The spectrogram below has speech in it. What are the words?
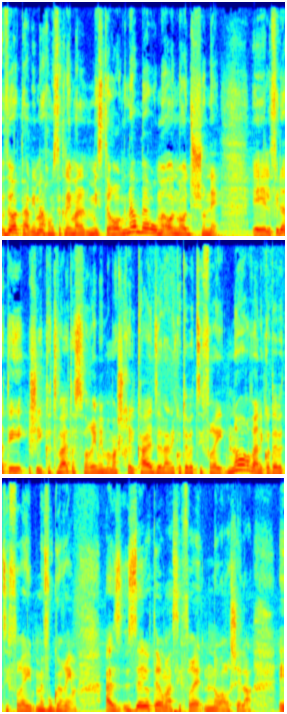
ועוד פעם, אם אנחנו מסתכלים על מיסטר רוג נאמבר, הוא מאוד מאוד שונה. אה, לפי דעתי, שהיא כתבה את הספרים, היא ממש חילקה את זה ל"אני כותבת ספרי נוער" ואני כותבת ספרי מבוגרים. אז זה יותר מהספרי נוער שלה. אה,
